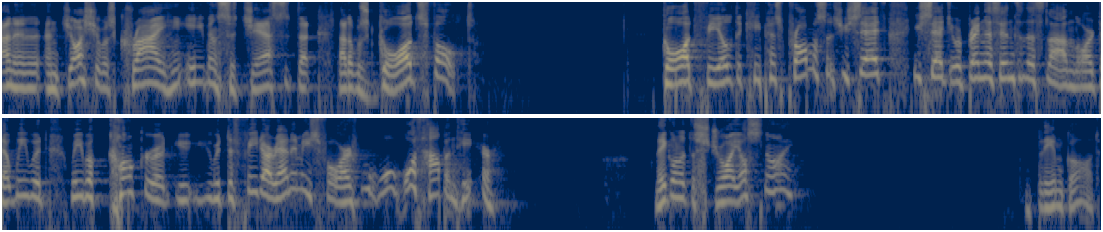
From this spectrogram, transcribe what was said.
and in, in Joshua's cry, he even suggested that, that it was God's fault. God failed to keep his promises. You said, you said you would bring us into this land, Lord, that we would, we would conquer it, you, you would defeat our enemies for it. What, what happened here? Are they going to destroy us now? Blame God.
